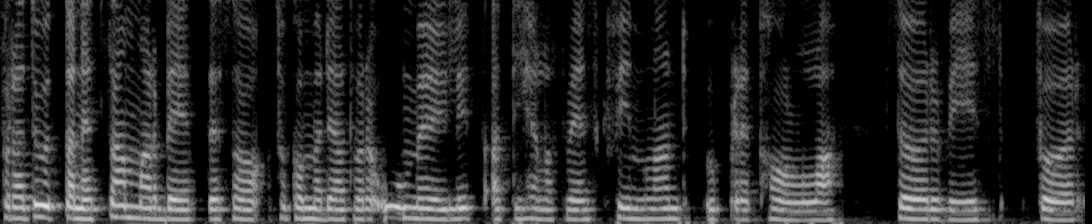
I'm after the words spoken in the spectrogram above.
för att utan ett samarbete så, så kommer det att vara omöjligt att i hela svensk Finland upprätthålla service för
